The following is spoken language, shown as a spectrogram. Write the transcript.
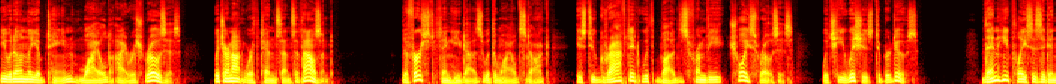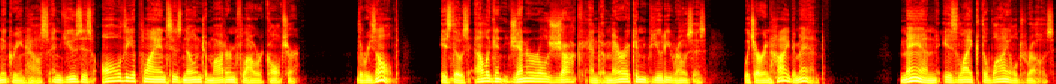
he would only obtain wild Irish roses, which are not worth 10 cents a thousand. The first thing he does with the wild stock is to graft it with buds from the choice roses, which he wishes to produce. Then he places it in the greenhouse and uses all the appliances known to modern flower culture. The result is those elegant General Jacques and American Beauty roses, which are in high demand. Man is like the wild rose.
